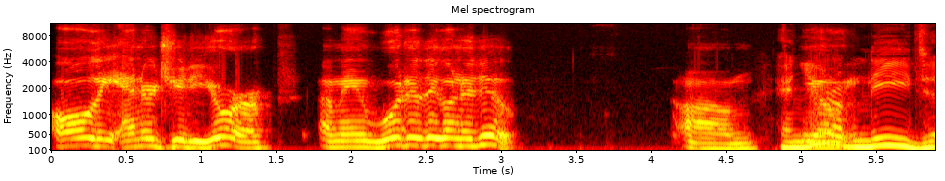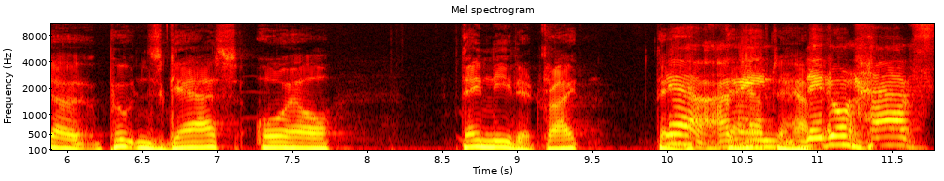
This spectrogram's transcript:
all the energy to Europe, I mean, what are they going to do? Um, And you know, Europe needs uh, Putin's gas, oil. They need it, right? They, yeah, they I have mean, to have they it. don't have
